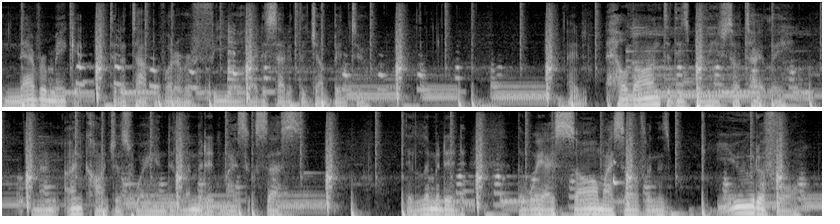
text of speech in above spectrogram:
never make it to the top of whatever field I decided to jump into. I held on to these beliefs so tightly in an unconscious way and they limited my success. They limited the way I saw myself in this beautiful,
